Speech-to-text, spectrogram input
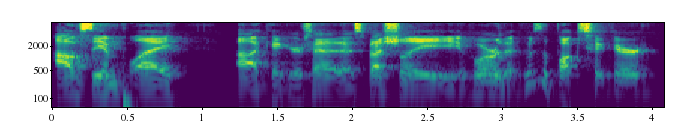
obviously in play. Uh, kickers had especially who are the who's the Bucks kicker?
